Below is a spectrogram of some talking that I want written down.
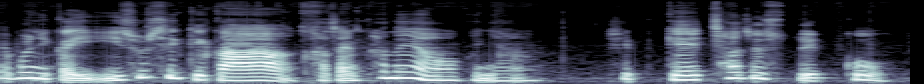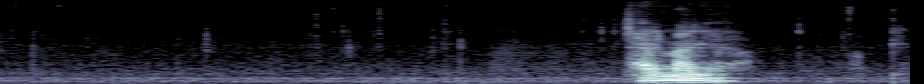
해보니까 이 이쑤시개가 가장 편해요. 그냥 쉽게 찾을 수도 있고 잘 말려요. 이렇게. 이렇게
